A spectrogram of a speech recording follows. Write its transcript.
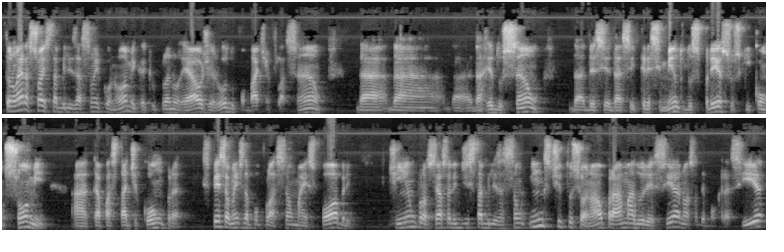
Então, não era só a estabilização econômica que o Plano Real gerou do combate à inflação, da, da, da, da redução da, desse, desse crescimento dos preços que consome a capacidade de compra especialmente da população mais pobre, tinha um processo ali de estabilização institucional para amadurecer a nossa democracia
